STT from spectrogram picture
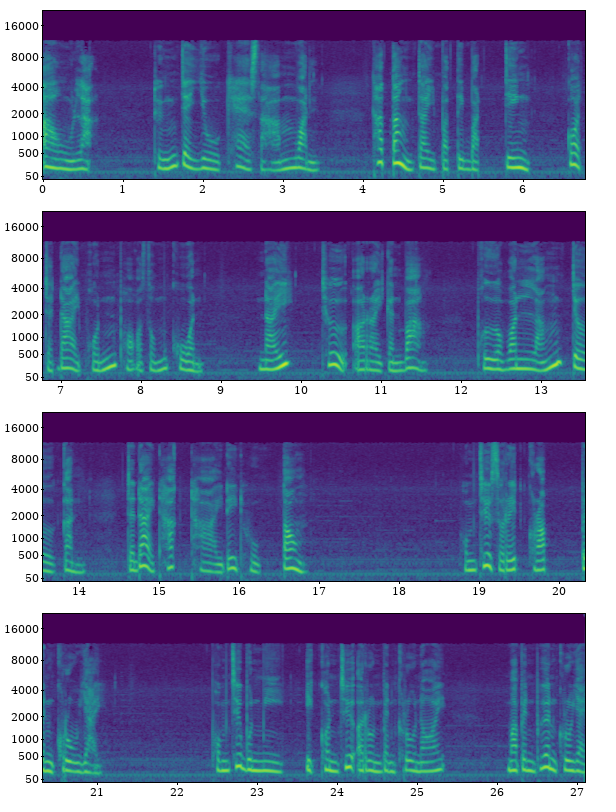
เอาละถึงจะอยู่แค่สามวัน ถ้าตั้งใจปฏิบัติจริง ก็จะได้ผลพอสมควร ไหนชื่ออะไรกันบ้าง เพื่อวันหลังเจอกัน จะได้ทักทายได้ถูกต้อง ผมชื่อสริศครับ เป็นครูใหญ่ ผมชื่อบุญมี อีกคนชื่ออรุณเป็นครูน้อย มาเป็นเพื่อนครูใหญ่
